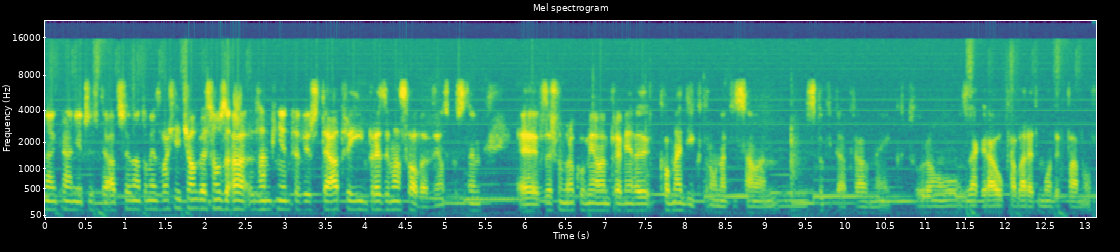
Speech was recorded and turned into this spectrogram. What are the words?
na ekranie czy w teatrze, natomiast właśnie ciągle są za, zamknięte, wiesz, teatry i imprezy masowe. W związku z tym e, w zeszłym roku miałem premierę komedii, którą napisałem, mm, sztuki teatralnej, którą zagrał kabaret Młodych Panów.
